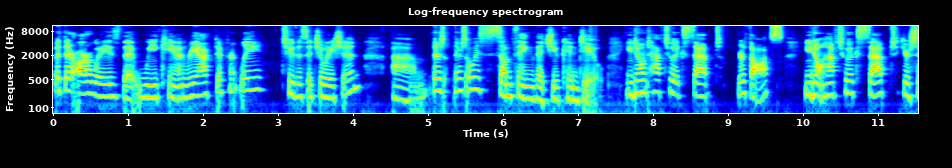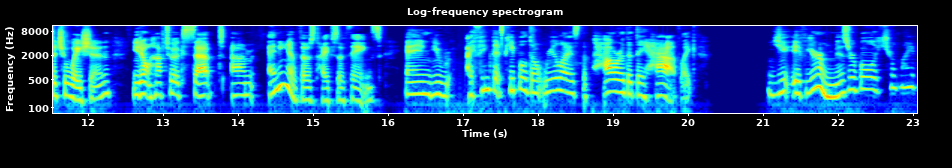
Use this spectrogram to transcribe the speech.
But there are ways that we can react differently to the situation. Um, there's, there's always something that you can do. You don't have to accept your thoughts. You don't have to accept your situation. You don't have to accept um, any of those types of things. And you, I think that people don't realize the power that they have. Like, you, if you're miserable, you might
